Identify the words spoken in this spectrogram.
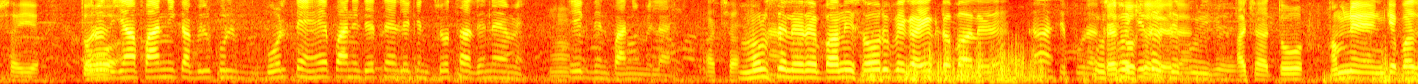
सही है। तो यहाँ पानी का बिल्कुल बोलते हैं पानी देते हैं लेकिन चौथा दिन है हाँ। हमें एक दिन पानी मिला है। अच्छा। मूल से ले रहे हैं पानी सौ रुपए का एक डब्बा ले रहे हैं। कहाँ से पूरा? उसमें किधर से से पूरी करें? अच्छा तो हमने इनके पास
